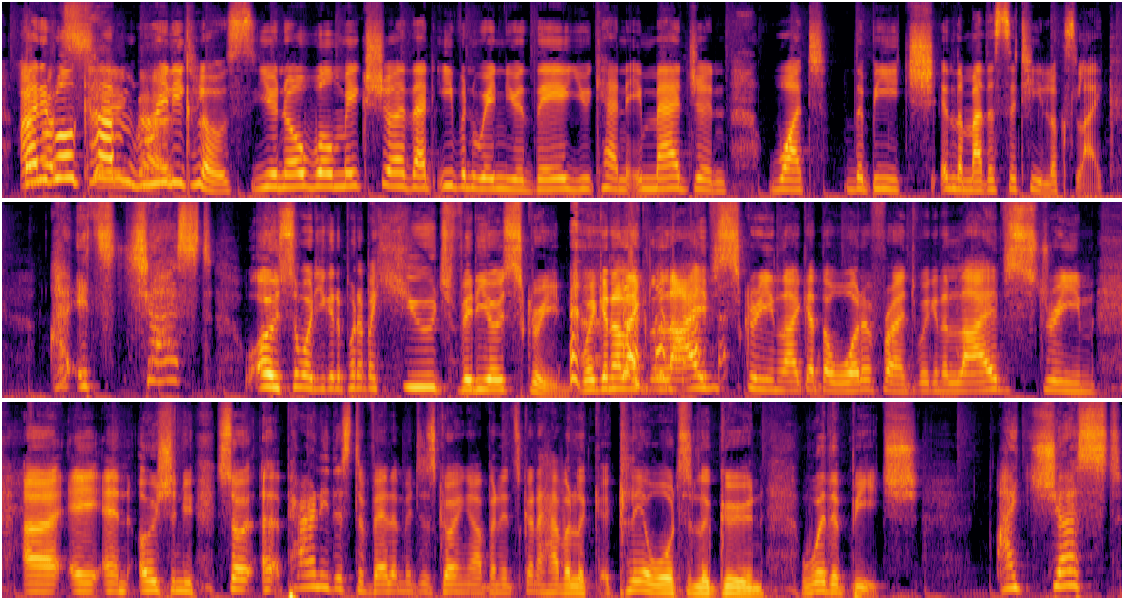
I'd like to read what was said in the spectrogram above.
but it will come that. really close. You know, we'll make sure that even when you're there, you can imagine what the beach in the mother city looks like. I- It's just oh, so what? You're gonna put up a huge video screen. We're gonna like live screen like at the waterfront. We're gonna live stream uh, a an ocean. view. So uh, apparently this development is going up, and it's gonna have a, a clear water lagoon with a beach. I just.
